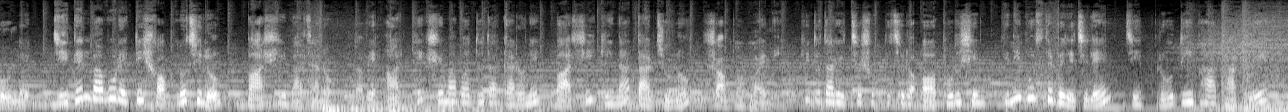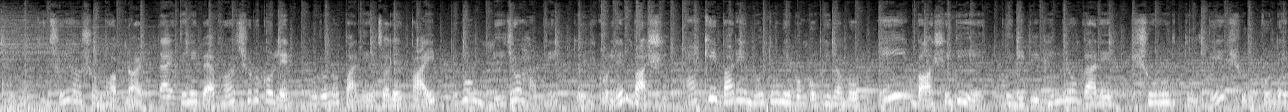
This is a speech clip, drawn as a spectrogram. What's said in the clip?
করলেন জিতেন বাবুর একটি স্বপ্ন ছিল বাঁশি বাজানো, তবে আর্থিক সীমাবদ্ধতার কারণে বাঁশি কেনা তার জন্য সম্ভব হয়নি। কিন্তু তার ইচ্ছা শক্তি ছিল অপরিসীম। তিনি বুঝতে পেরেছিলেন যে প্রতিভা থাকলে কোনো কিছুই অসম্ভব নয়। তাই তিনি ব্যবহার শুরু করলেন পুরনো পানীয় জলের পাইপ এবং নিজ হাতে তৈরি করলেন বাঁশি। একেবারে নতুন এবং অভিনব এই বাঁশি দিয়ে তিনি বিভিন্ন গানের সুর তুলতে শুরু করলেন।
